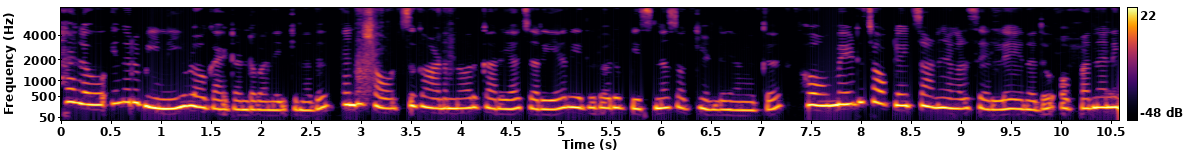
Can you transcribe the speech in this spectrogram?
ഹലോ ഇന്നൊരു മിനി വ്ളോഗായിട്ടാണ് വന്നിരിക്കുന്നത്. എന്റെ ഷോർട്സ് കാണുന്നവർക്കറിയാം ചെറിയ രീതിയിലൊരു ബിസിനസ് ഒക്കെ ഉണ്ട് ഞങ്ങൾക്ക്. ഹോം മെയ്ഡ് ചോക്ലേറ്റ്സ് ആണ് ഞങ്ങൾ സെല്ല് ചെയ്യുന്നത്. ഒപ്പം തന്നെ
